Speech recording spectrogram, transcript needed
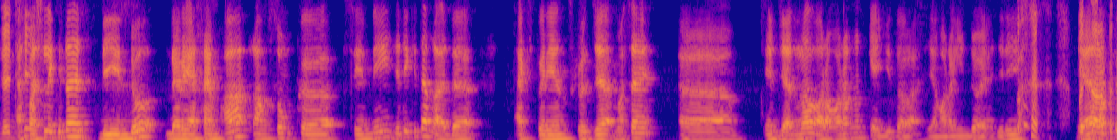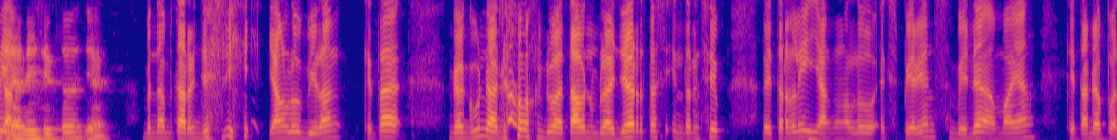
Jadi especially kita di Indo dari SMA langsung ke sini jadi kita nggak ada experience kerja. Maksudnya eh, in general orang-orang kan kayak gitu lah yang orang Indo ya. Jadi ya Bentar, tapi bentar. dari situ ya. Bentar-bentar. Jadi yang lu bilang kita gak guna dong dua tahun belajar terus internship literally yang lu experience beda sama yang kita dapat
